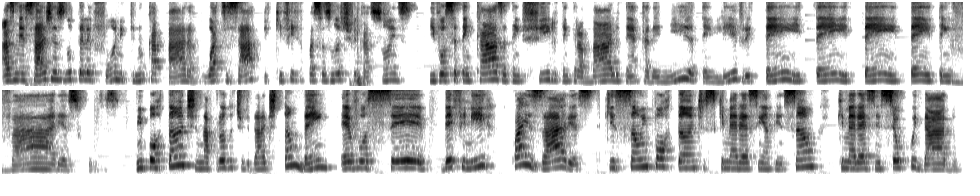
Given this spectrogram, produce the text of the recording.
as mensagens no telefone que nunca para, o WhatsApp que fica com essas notificações. E você tem casa, tem filho, tem trabalho, tem academia, tem livro, tem, e tem, e tem, e tem, e tem várias coisas. O importante na produtividade também é você definir quais áreas que são importantes, que merecem atenção, que merecem seu cuidado,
